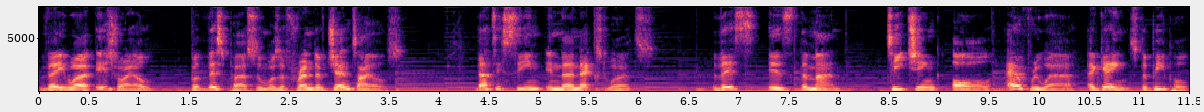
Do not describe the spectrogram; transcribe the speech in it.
They were Israel, but this person was a friend of Gentiles. That is seen in their next words. This is the man, teaching all everywhere against the people.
